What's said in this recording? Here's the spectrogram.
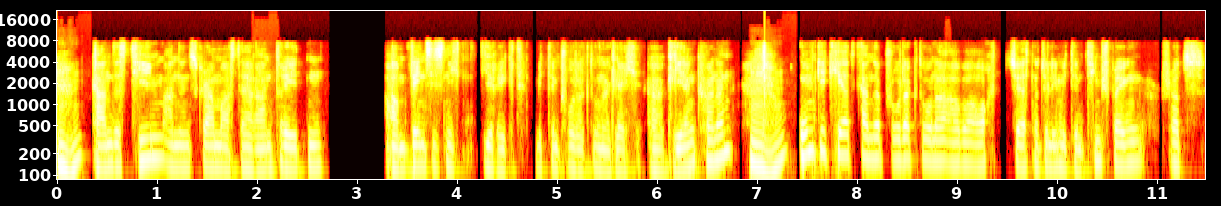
mhm. kann das Team an den Scrum Master herantreten ähm, wenn sie es nicht direkt mit dem Product Owner gleich äh, klären können. Mhm. Umgekehrt kann der Product Owner aber auch zuerst natürlich mit dem Team sprechen. Schaut,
